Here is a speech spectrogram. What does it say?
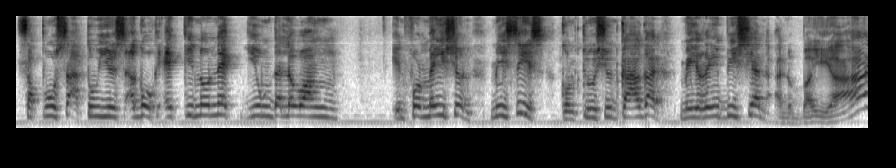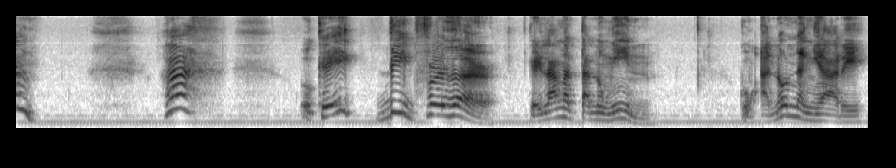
sa pusa 2 years ago. Eh, kinonek yung dalawang information. Misis, conclusion ka agad, may rabies yan. Ano ba yan? Ha? Okay? Dig further. Kailangan tanungin kung ano nangyari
